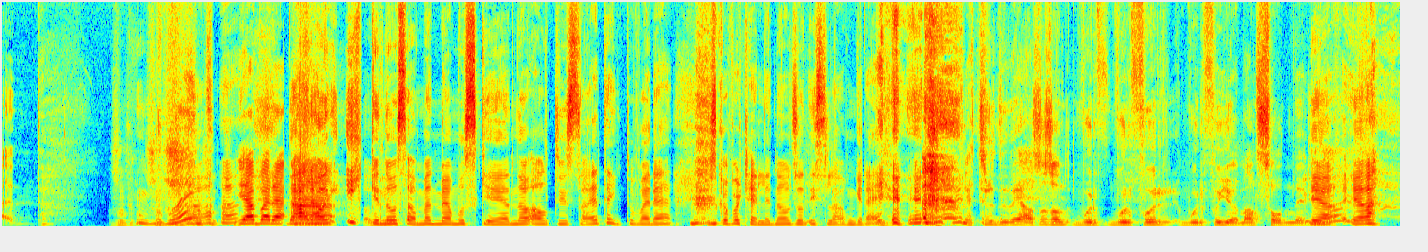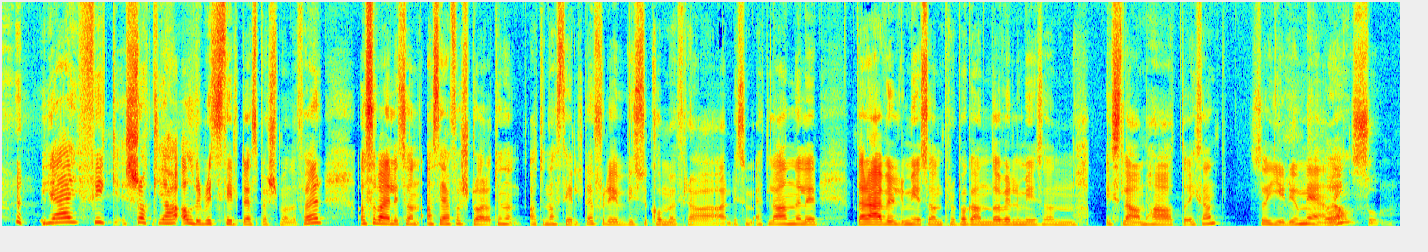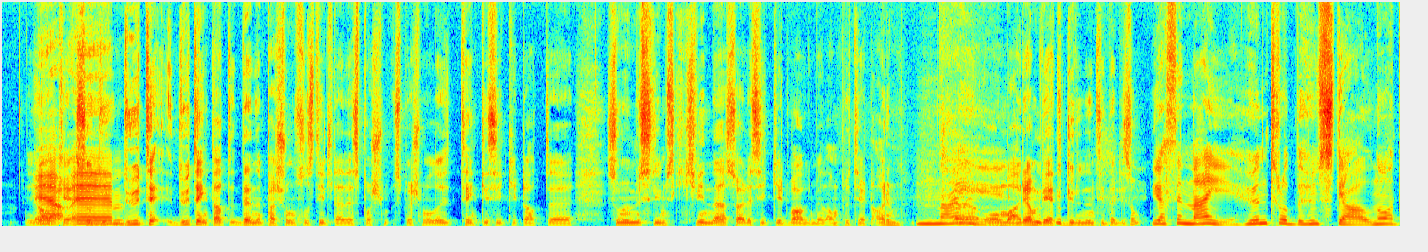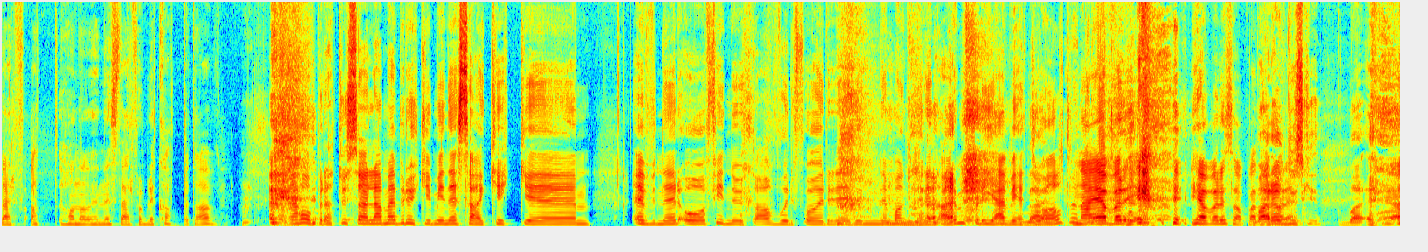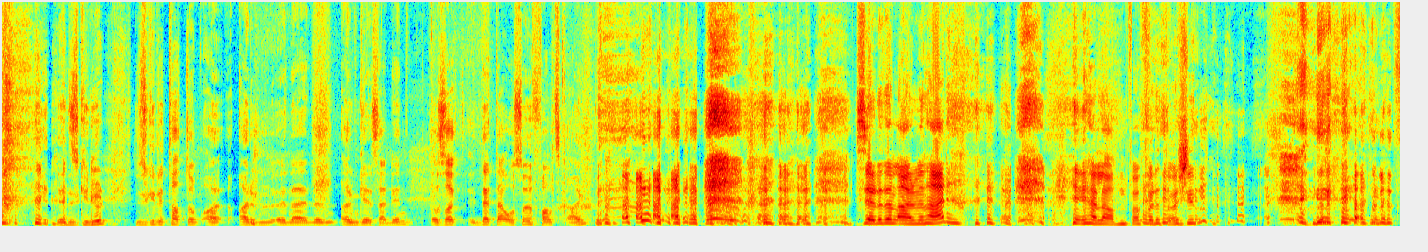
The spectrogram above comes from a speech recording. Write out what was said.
What? Jeg bare Det her eh, hang ikke okay. noe sammen med moskeen og alt du sa. Jeg tenkte bare du skal fortelle noe sånn islamgreier. Jeg trodde det er også sånn hvor, hvorfor, hvorfor gjør man sånn? Eller? ja, ja. Jeg fikk sjokk. Jeg har aldri blitt stilt det spørsmålet før. Og så var jeg litt sånn, altså jeg forstår at hun, at hun har stilt det, fordi hvis du kommer fra liksom et land eller der det er veldig mye sånn propaganda og veldig mye sånn islamhat, og, ikke sant? så gir det jo Å ja, mening. så, ja, ok. Så ehm, du, du, te, du tenkte at denne personen som stilte deg det spørs spørsmålet, tenker sikkert at uh, som en muslimsk kvinne, så er det sikkert vanlig med en amputert arm. Nei. Eh, og Mariam vet grunnen til det, liksom? Ja, si nei. Hun trodde hun stjal noe, derfor, at hånda hennes derfor ble kappet av. Jeg håper at du sa la meg bruke mine psychic eh, evner å finne ut av hvorfor hun mangler en arm, fordi jeg vet Nei. jo alt. vet. Nei, jeg bare, jeg bare så på henne. Mariam, du skulle, ma- det du skulle gjort, du skulle tatt opp arm, nei, den armgenseren din og sagt dette er også en falsk arm. Ser du den armen her? Jeg la den på for et år siden. Det er.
